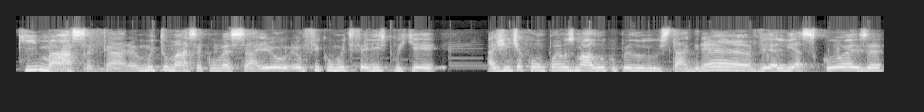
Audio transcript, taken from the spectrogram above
que massa, cara. Muito massa conversar. Eu, eu fico muito feliz porque a gente acompanha os malucos pelo Instagram, vê ali as coisas.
